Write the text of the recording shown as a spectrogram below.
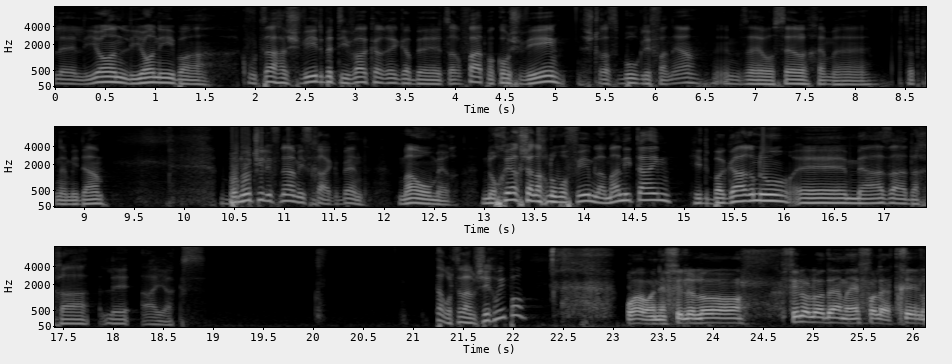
לליון, ליוני בקבוצה השביעית בטבעה כרגע בצרפת, מקום שביעי, שטרסבורג לפניה, אם זה עושה לכם uh, קצת קנה מידה. בונוצ'י לפני המשחק, בן, מה הוא אומר? נוכיח שאנחנו מופיעים למאני טיים, התבגרנו uh, מאז ההדחה לאייקס. אתה רוצה להמשיך מפה? וואו, אני אפילו לא, אפילו לא יודע מאיפה להתחיל.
